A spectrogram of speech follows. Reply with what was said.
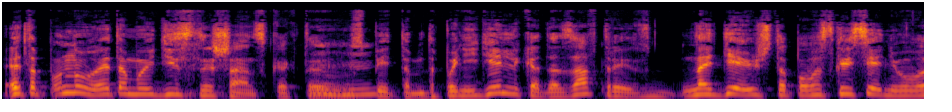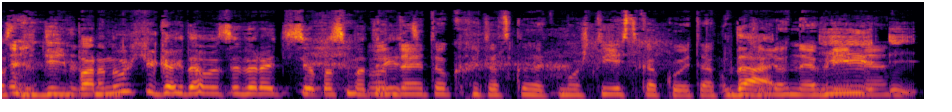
это, ну, это мой единственный шанс как-то Мгм. успеть там до понедельника, до завтра. Надеюсь, что по воскресенью у вас не день порнухи, когда вы собираетесь ее Вот посмотреть. да, я только хотел сказать, может, есть какое-то Да, определенное и- время. и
